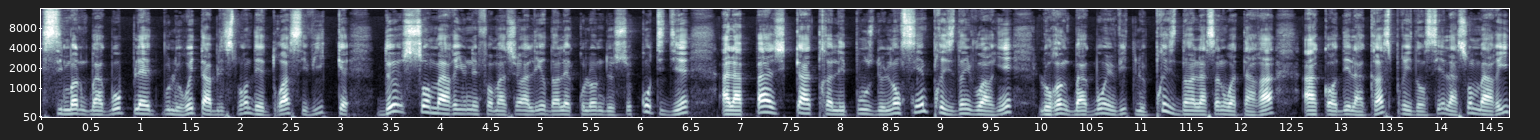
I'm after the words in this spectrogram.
Simone Gbagbo plaide pour le rétablissement des droits civiques de son mari. Une information à lire dans les colonnes de ce quotidien. À la page 4, l'épouse de l'ancien président ivoirien, Laurent Gbagbo, invite le président Alassane Ouattara à accorder la grâce présidentielle à son mari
